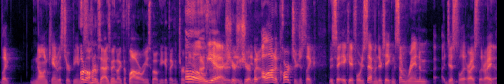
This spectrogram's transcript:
like non-cannabis terpenes. Oh no, 100. percent I just mean like the flower when you smoke, you get like the terpene. Oh yeah, sure, sure, sure. yeah. But a lot of carts are just like they say AK-47. They're taking some random uh, distillate or isolate, right? Yeah.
